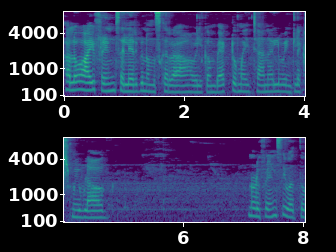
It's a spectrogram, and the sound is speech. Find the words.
ಹಲೋ ಹಾಯ್ ಫ್ರೆಂಡ್ಸ್ ಎಲ್ಲರಿಗೂ ನಮಸ್ಕಾರ. Welcome back to my channel Venkatalakshmi vlog ನೋಡಿ ಫ್ರೆಂಡ್ಸ್ ಇವತ್ತು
